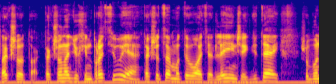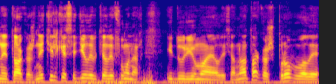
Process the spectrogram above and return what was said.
Так що так. Так що Надюхін працює, так що це мотивація для інших дітей, щоб вони також не тільки сиділи в телефонах і дур'ю маялися, ну а також пробували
